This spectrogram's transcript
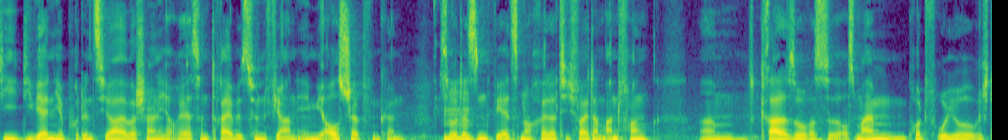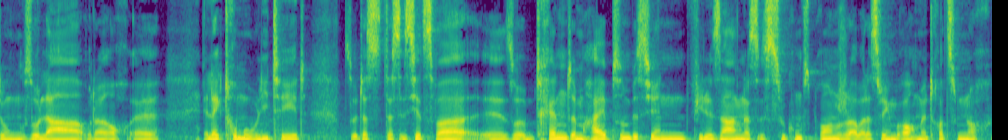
die, die werden ihr Potenzial wahrscheinlich auch erst in drei bis fünf Jahren irgendwie ausschöpfen können. So, Mhm. da sind wir jetzt noch relativ weit am Anfang. Ähm, Gerade so was aus meinem Portfolio Richtung Solar oder auch äh, Elektromobilität. So, das, das ist jetzt zwar äh, so im Trend, im Hype so ein bisschen. Viele sagen, das ist Zukunftsbranche, aber deswegen brauchen wir trotzdem noch,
